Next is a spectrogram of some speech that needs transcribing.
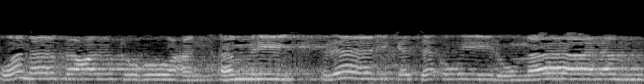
وما فعلته عن أمري. ذلك تأويل ما لم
